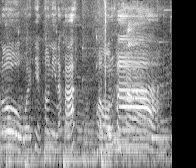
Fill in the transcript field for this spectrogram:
โลกไว้เพียงเท่านี้นะคะ ขอบคุณค่ะ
